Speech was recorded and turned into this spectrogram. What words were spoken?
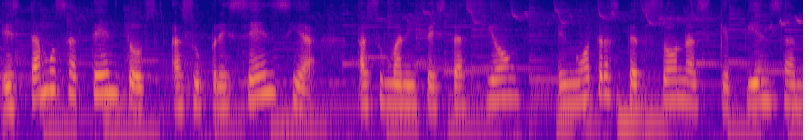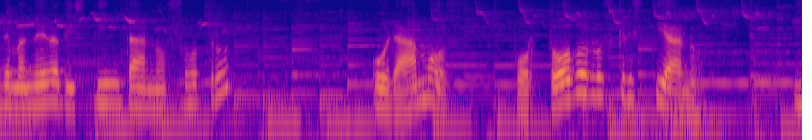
¿Estamos atentos a su presencia, a su manifestación en otras personas que piensan de manera distinta a nosotros? Oramos por todos los cristianos. ¿Y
